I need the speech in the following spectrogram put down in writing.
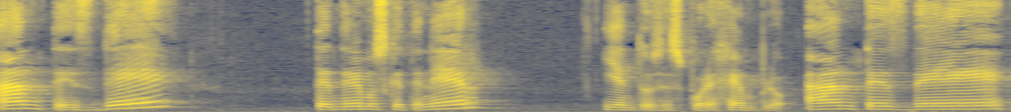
antes de tendremos que tener, y entonces, por ejemplo, antes de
